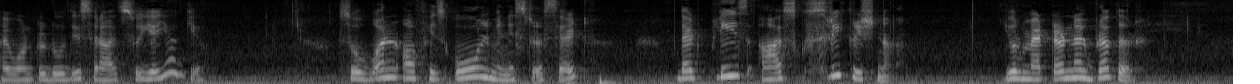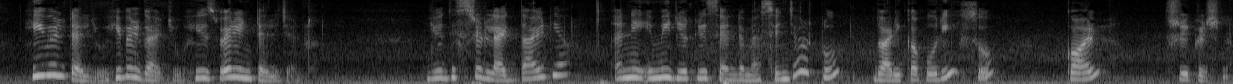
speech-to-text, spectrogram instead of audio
I want to do this Rajsuya Yagya. So one of his old ministers said that please ask Sri Krishna, your maternal brother. He will tell you, he will guide you. He is very intelligent. Yudhishthir liked the idea and he immediately sent a messenger to Dwarikapuri, so called Sri Krishna.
